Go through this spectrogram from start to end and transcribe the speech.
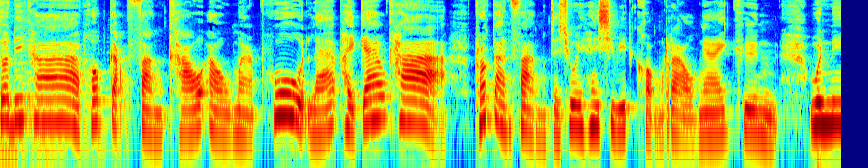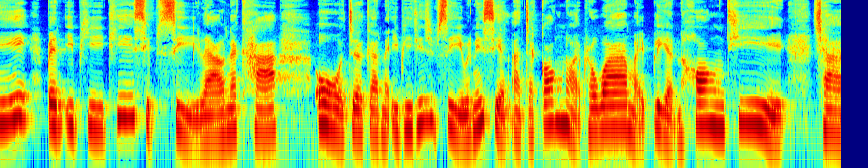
สวัสดีค่ะ พบกับฟังเขาเอามาพูดและไผ่แก้วค่ะ เพราะการฟังจะช่วยให้ชีวิตของเราง่ายขึ้น วันนี้เป็น EP ที่ 14 แล้วนะคะ โอ้เจอกันใน EP ที่ 14 วันนี้เสียงอาจจะก้องหน่อยเพราะว่าหมายเปลี่ยนห้องที่ใช้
